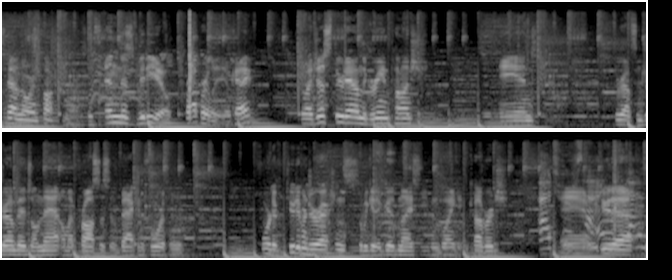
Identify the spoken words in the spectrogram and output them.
Sit down Nora and talk more. Let's end this video properly, okay? So I just threw down the Greene Punch and threw out some drone vids on that on my process of back and forth in four diff two different directions so we get a good, nice, even blanket coverage. And we do that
